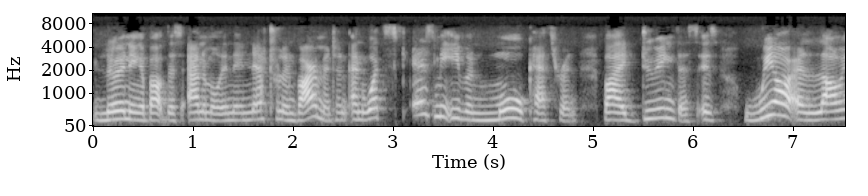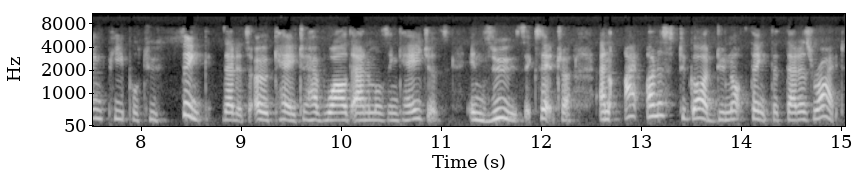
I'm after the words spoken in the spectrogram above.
learning about this animal in their natural environment. And, and what scares me even more, Catherine, by doing this is we are allowing people to think that it's okay to have wild animals in cages, in zoos, etc. And I, honest to God, do not think that that is right.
